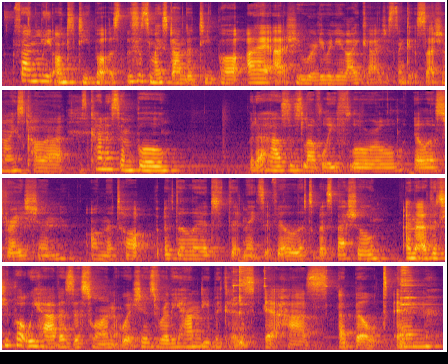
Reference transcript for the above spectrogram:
Finally onto teapots. This is my standard teapot. I actually really, really like it. I just think it's such a nice colour. It's kind of simple, but it has this lovely floral illustration on the top of the lid that makes it feel a little bit special. And the other teapot we have is this one, which is really handy because it has a built-in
